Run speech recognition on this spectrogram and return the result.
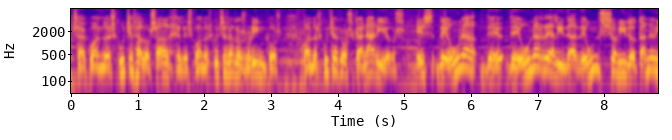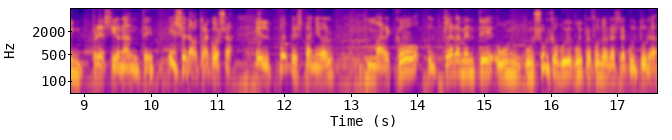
O sea, cuando escuchas a Los Ángeles, cuando escuchas a Los Brincos, cuando escuchas Los Canarios, es de una, de, de una realidad, de un sonido tan impresionante. Eso era otra cosa. El pop español marcó claramente un, un surco muy, muy profundo de nuestra cultura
